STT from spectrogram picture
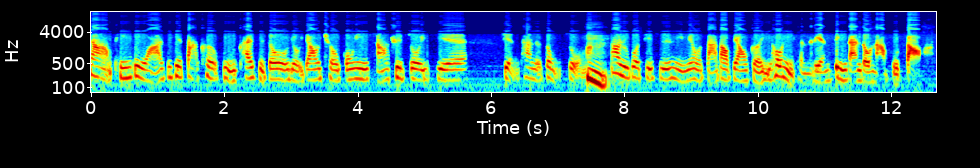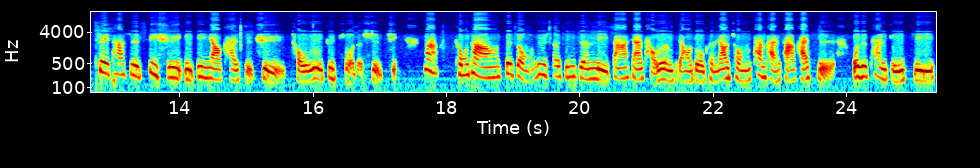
像苹果啊这些大客户开始都有要求供应商去做一些减碳的动作嘛。嗯。那如果其实你没有达到标格，以后你可能连订单都拿不到，所以它是必须一定要开始去投入去做的事情。那通常这种绿色竞争力，大家现在讨论比较多，可能要从碳盘查开始，或是碳足迹，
